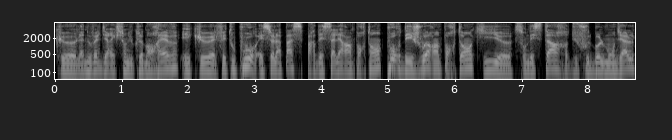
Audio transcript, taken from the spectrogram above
que la nouvelle direction du club en rêve et qu'elle fait tout pour et cela passe par des salaires importants pour des joueurs importants qui sont des stars du football mondial.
